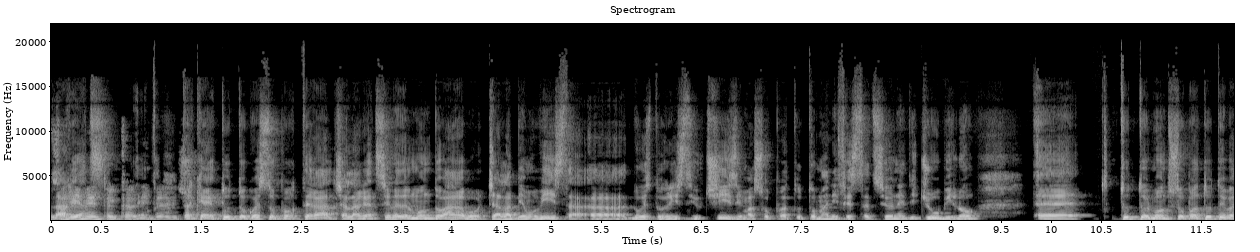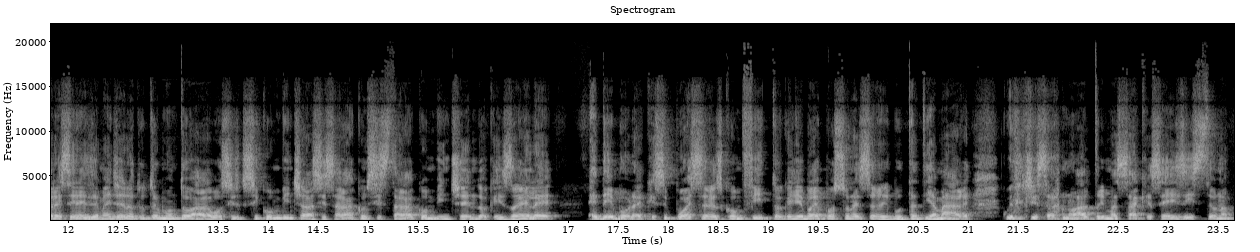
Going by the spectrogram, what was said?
la reaz- incredibile. Eh, perché tutto questo porterà, cioè la reazione del mondo arabo già l'abbiamo vista, uh, due turisti uccisi, ma soprattutto manifestazione di giubilo. Eh, tutto il mondo, soprattutto i palestinesi, ma in genere tutto il mondo arabo si, si convincerà, si, sarà, si starà convincendo che Israele è debole, che si può essere sconfitto, che gli ebrei possono essere ributtati a mare, quindi ci saranno altri massacri. Se, esiste una,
